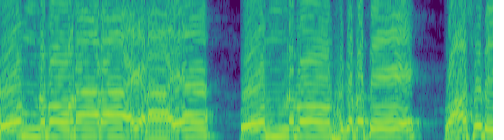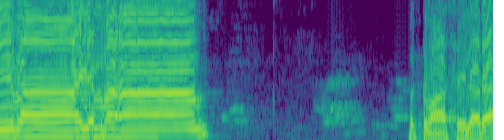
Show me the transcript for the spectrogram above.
ఓం నమో నారాయణాయ. ఓం నమో భగవతే. వాసుదేవాయ భక్తమాశైలారా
